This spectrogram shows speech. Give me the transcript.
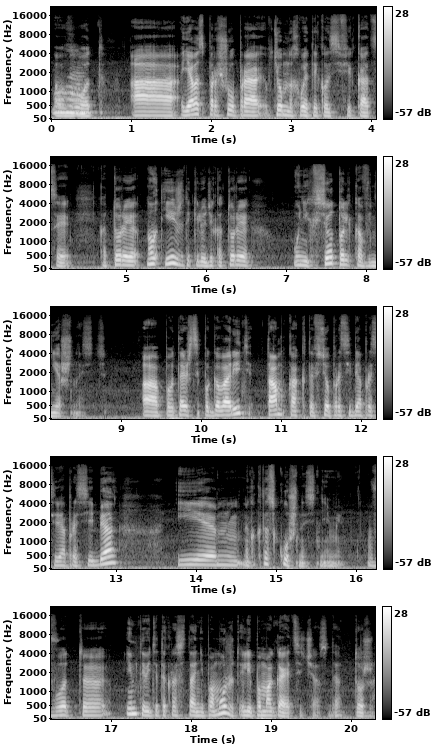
Угу. Вот. А я вас прошу про темных в этой классификации, которые, ну вот есть же такие люди, которые у них все только внешность. А пытаешься поговорить, там как-то все про себя, про себя, про себя, и ну, как-то скучно с ними. Вот э, им-то ведь эта красота не поможет или помогает сейчас, да, тоже?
